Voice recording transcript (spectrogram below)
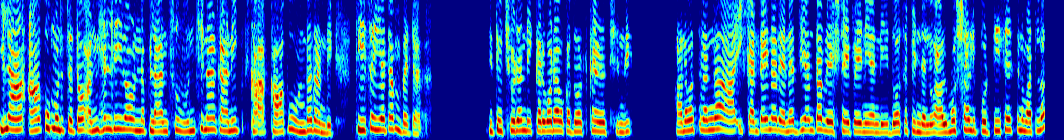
ఇలా ఆకు ముడతతో అన్హెల్దీగా ఉన్న ప్లాంట్స్ ఉంచినా కానీ కా కాపు ఉండదండి. తీసేయటం బెటర్ ఇది చూడండి ఇక్కడ కూడా ఒక దోసకాయ వచ్చింది. అనవసరంగా ఈ కంటైనర్ ఎనర్జీ అంతా వేస్ట్ అయిపోయినాయండి. ఈ దోస పిందెలు. ఆల్మోస్ట్ ఆల్ ఇప్పుడు తీసేసిన వాటిలో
